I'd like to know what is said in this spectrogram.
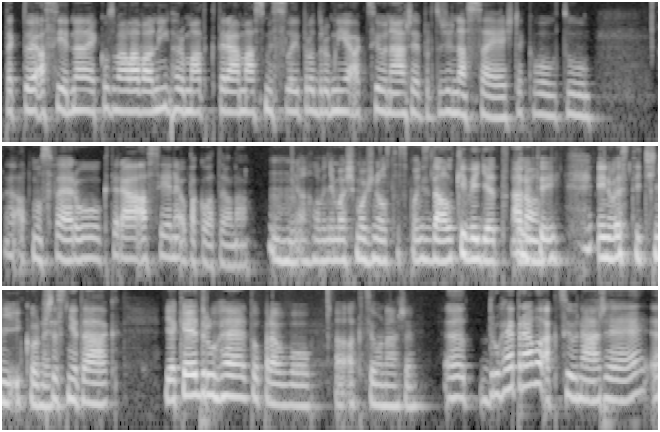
tak to je asi jedna jako z mála valných hromad, která má smysl i pro drobný akcionáře, protože nasaješ takovou tu eh, atmosféru, která asi je neopakovatelná. Mm, a hlavně máš možnost aspoň z dálky vidět ano. ty investiční ikony. Přesně tak. Jaké je druhé to právo akcionáře? Uh, druhé právo akcionáře, uh,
